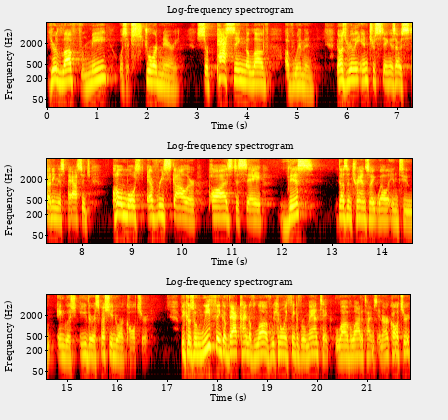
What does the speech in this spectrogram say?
Your love for me was extraordinary, surpassing the love of women. That was really interesting as I was studying this passage. Almost every scholar paused to say, This doesn't translate well into English either, especially into our culture. Because when we think of that kind of love, we can only think of romantic love a lot of times in our culture.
